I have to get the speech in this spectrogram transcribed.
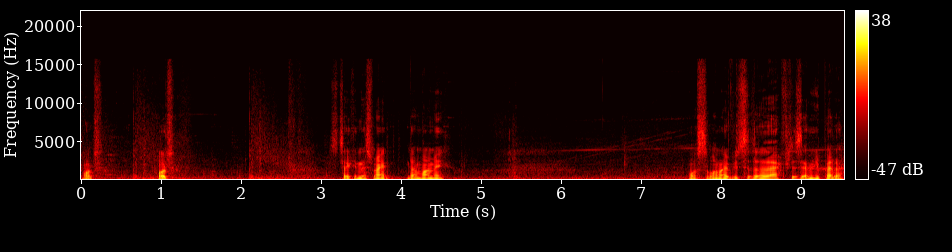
What? What? It's taking this, mate. Don't mind me. What's the one over to the left? Is it any better?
